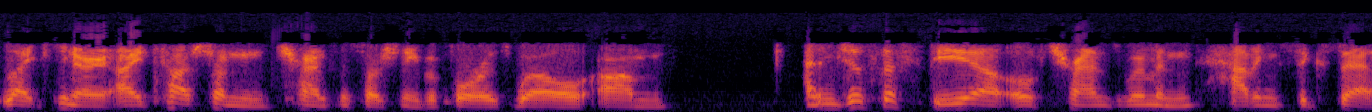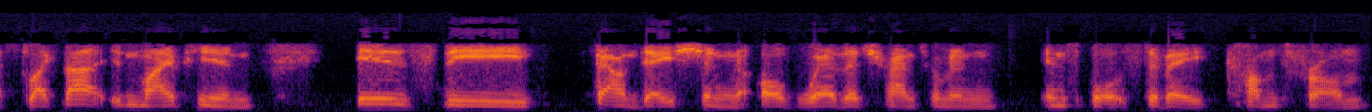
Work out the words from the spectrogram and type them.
like you know, I touched on trans misogyny before as well, um, and just the fear of trans women having success, like that, in my opinion, is the foundation of where the trans women in sports debate comes from,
